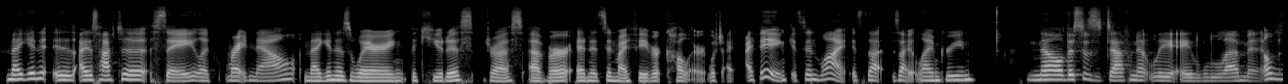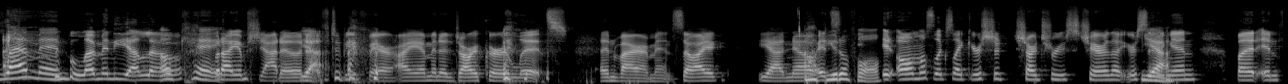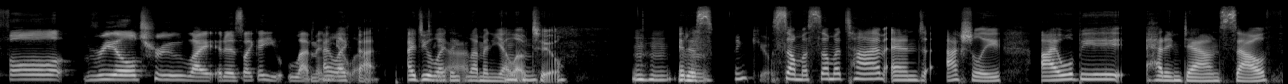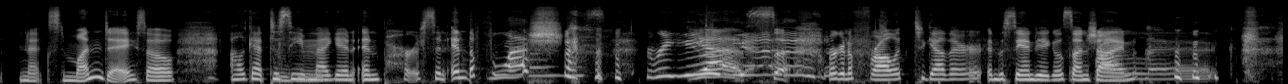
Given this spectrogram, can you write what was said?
Megan is, I just have to say, like right now, Megan is wearing the cutest dress ever, and it's in my favorite color, which I, I think it's in lime. It's that, is that lime green? No, this is definitely a lemon. A lemon. lemon yellow. Okay. But I am shadowed. Yeah. To be fair, I am in a darker lit environment. So I, yeah, no. Oh, beautiful. It almost looks like your chartreuse chair that you're sitting yeah. in, but in full, real, true light, it is like a lemon I yellow. like that. I do like yeah. like lemon yellow mm-hmm. too. Mm-hmm, it is. mm-hmm. Thank you. Summer, summertime, and actually, I will be heading down south next Monday, so I'll get to see mm-hmm. Megan in person, in the flesh. Reunion. yes, we're gonna frolic together in the San Diego sunshine.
